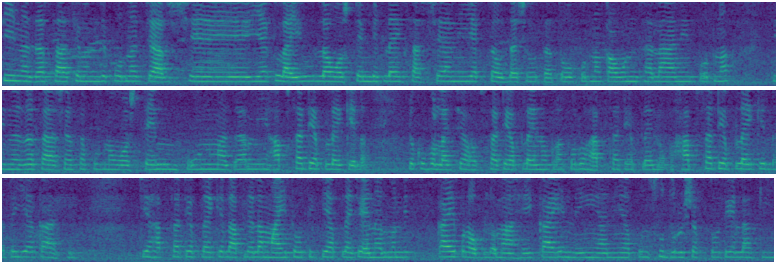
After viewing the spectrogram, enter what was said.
तीन हजार सहाशे म्हणजे पूर्ण चारशे एक लाईव्हला वॉच टाईम भेटला एक सातशे आणि एक चौदाशे होता. तो पूर्ण काउंट झाला आणि पूर्ण तीन हजार सहाशे असा पूर्ण वॉच टाईम होऊन माझा मी हाफसाठी अप्लाय केलं. लोक बोलायचे हाफसाठी अप्लाय नका करू हाफसाठी अप्लाय नको. हाफसाठी अप्लाय केलं तर एक आहे की हाफसाठी अप्लाय केलं आपल्याला माहीत होते की आपल्या चॅनलमध्ये काय प्रॉब्लेम आहे काय नाही आणि आपण सुधरू शकतो त्याला की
